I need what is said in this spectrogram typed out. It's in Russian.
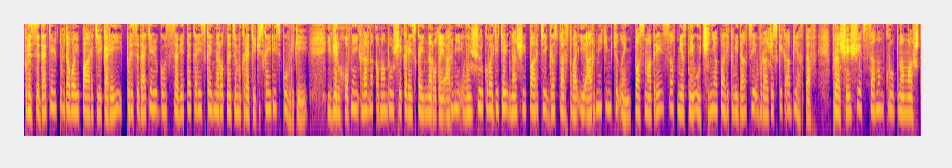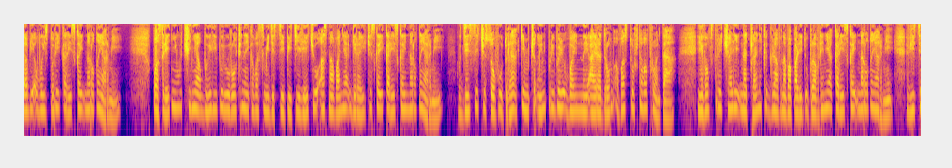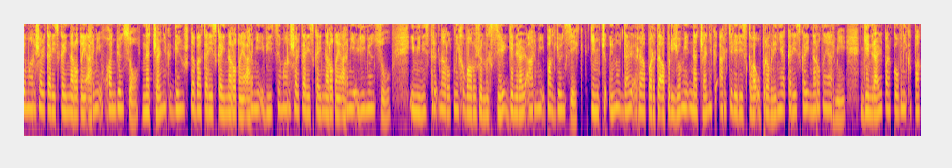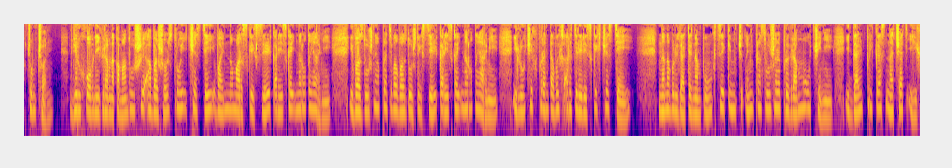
Председатель Трудовой партии Кореи, председатель Госсовета Корейской Народно-Демократической Республики и верховный главнокомандующий Корейской Народной Армии, высший руководитель нашей партии государства и армии Ким Чен Ын посмотрел совместные учения по ликвидации вражеских объектов, прошедшие в самом крупном масштабе в истории Корейской Народной Армии. Последние учения были приурочены к 85-летию основания героической Корейской Народной Армии. В 10 часов утра Ким Чен Ын прибыл в военный аэродром Восточного фронта. Его встречали начальник главного политуправления Корейской народной армии, вице-маршал Корейской народной армии Хуан Бён Со, начальник генштаба Корейской народной армии, вице-маршал Корейской народной армии Ли Мён Су и министр народных вооруженных сил генерал армии Пак Йон Сик. Ким Чен Ыну дал рапорт о приеме начальник артиллерийского управления Корейской народной армии, генерал-полковник Пак Чон Чон. Верховный главнокомандующий обошел строй частей военно-морских сил Корейской народной армии и воздушно-противовоздушных сил Корейской народной армии и лучших фронтовых артиллерийских частей. На наблюдательном пункте Ким Чун Ын прослушал программу учений и дал приказ начать их.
